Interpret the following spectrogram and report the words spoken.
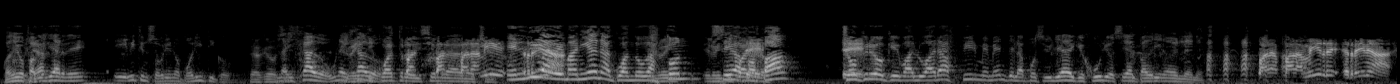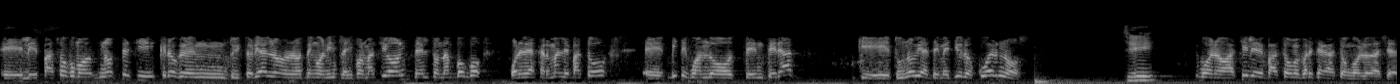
Cuando digo ¿Familiar? de, eh, viste un sobrino político, Pero qué un decís, ahijado, un el ahijado. 24 de diciembre a la para noche. mí- El día de mañana, cuando El Gastón vein- el sea 24. papá, yo Sí. creo que evaluará firmemente la posibilidad de que Julio sea el padrino del nene. Para, para mí, Re- Rena, eh, le pasó como, no sé si, creo que en tu historial no, no tengo ni la información, Nelson tampoco, ponele a Germán le pasó, eh, viste, cuando te enterás que tu novia te metió los cuernos, Sí. bueno, así le pasó, me parece, a Gastón con lo de ayer.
